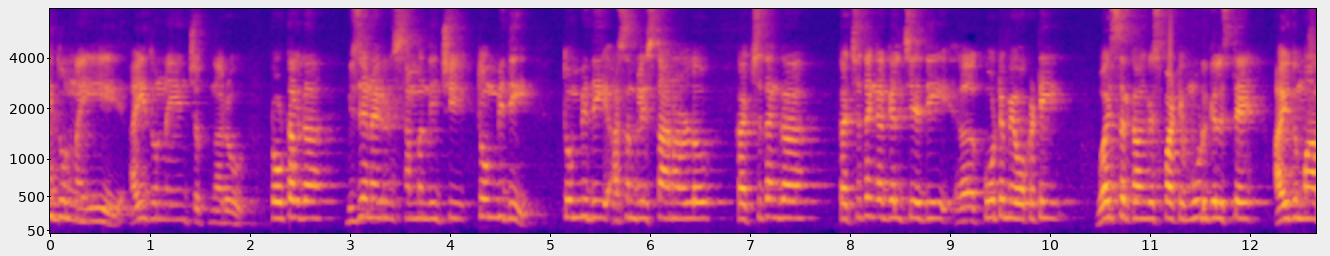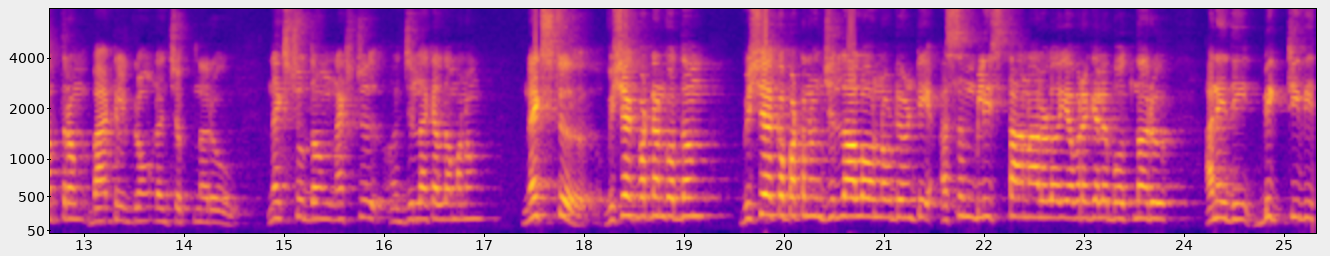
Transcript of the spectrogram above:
ఐదు ఉన్నాయి ఐదు ఉన్నాయి అని చెప్తున్నారు. టోటల్గా విజయనగరంకి సంబంధించి తొమ్మిది తొమ్మిది అసెంబ్లీ స్థానాల్లో ఖచ్చితంగా ఖచ్చితంగా గెలిచేది కూటమి ఒకటి. వైఎస్ఆర్ కాంగ్రెస్ పార్టీ మూడు గెలిస్తే ఐదు మాత్రం బ్యాటిల్ గ్రౌండ్ అని చెప్తున్నారు. నెక్స్ట్ చూద్దాం నెక్స్ట్ జిల్లాకి వెళ్దాం మనం. నెక్స్ట్ విశాఖపట్నానికి వద్దాం. విశాఖపట్నం జిల్లాలో ఉన్నటువంటి అసెంబ్లీ స్థానాలలో ఎవరు గెలబోతున్నారు అనేది బిగ్ టీవీ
